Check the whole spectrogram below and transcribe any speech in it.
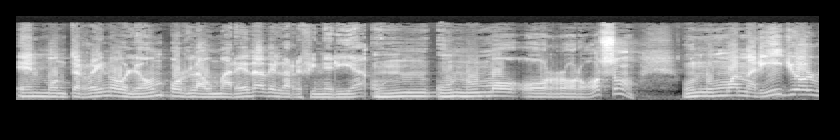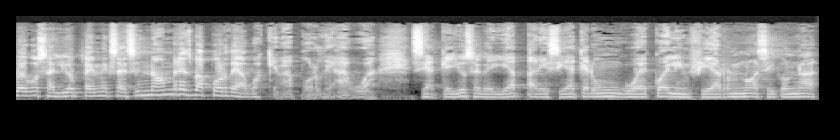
en Monterrey, Nuevo León, por la humareda de la refinería, un, un humo horroroso, un humo amarillo, luego salió Pemex a decir, no hombre, es vapor de agua, ¿qué vapor de agua? Si aquello se veía, parecía que era un hueco del infierno, así con una,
